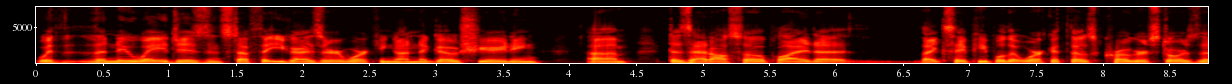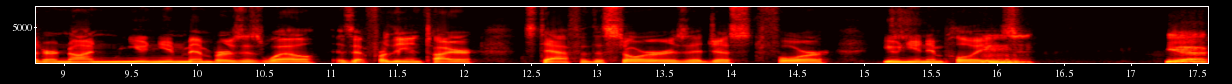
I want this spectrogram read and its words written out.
with the new wages and stuff that you guys are working on negotiating, um, does that also apply to, like, say, people that work at those Kroger stores that are non-union members as well? Is it for the entire staff of the store, or is it just for union employees? Mm-hmm. Yeah,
